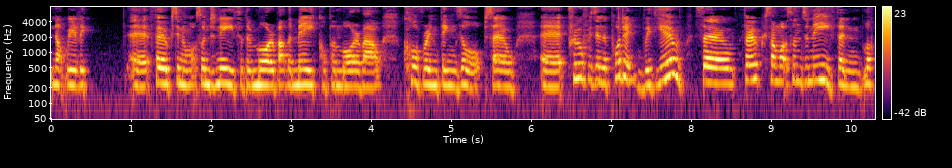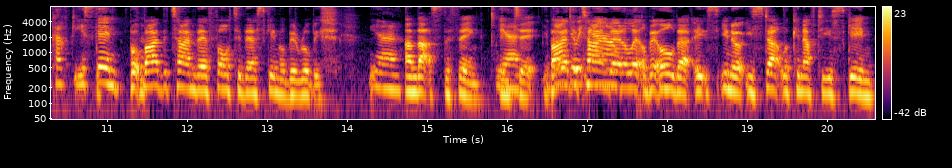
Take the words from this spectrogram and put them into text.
not really uh, focusing on what's underneath, so they're more about the makeup and more about covering things up. So uh, proof is in the pudding with you. So focus on what's underneath and look after your skin. But by the time they're 40, their skin will be rubbish. Yeah. And that's the thing, Yeah. isn't it? You've By the it time now. they're a little bit older, it's you know you start looking after your skin.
